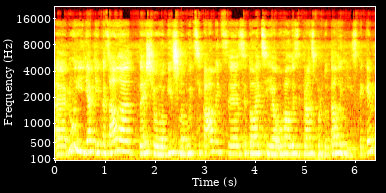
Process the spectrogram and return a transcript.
Е, Ну і як я й казала, те, що більш, мабуть, цікавить, це ситуація у галузі транспорту та логістики.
